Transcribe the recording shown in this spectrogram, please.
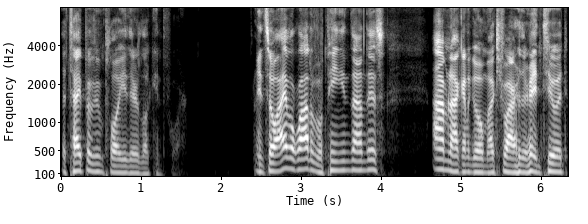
the type of employee they're looking for. And so I have a lot of opinions on this. I'm not going to go much farther into it.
